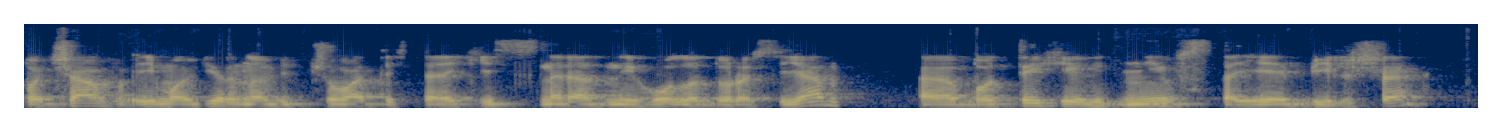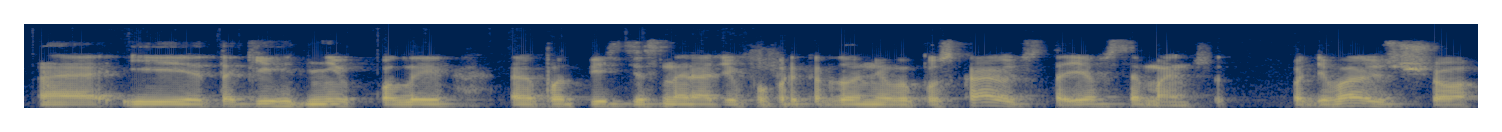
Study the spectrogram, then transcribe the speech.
почав імовірно відчуватися якийсь снарядний голод у росіян, бо тихих днів стає більше. І таких днів, коли по 200 снарядів по прикордонню випускають, стає все менше. Сподіваюсь, що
